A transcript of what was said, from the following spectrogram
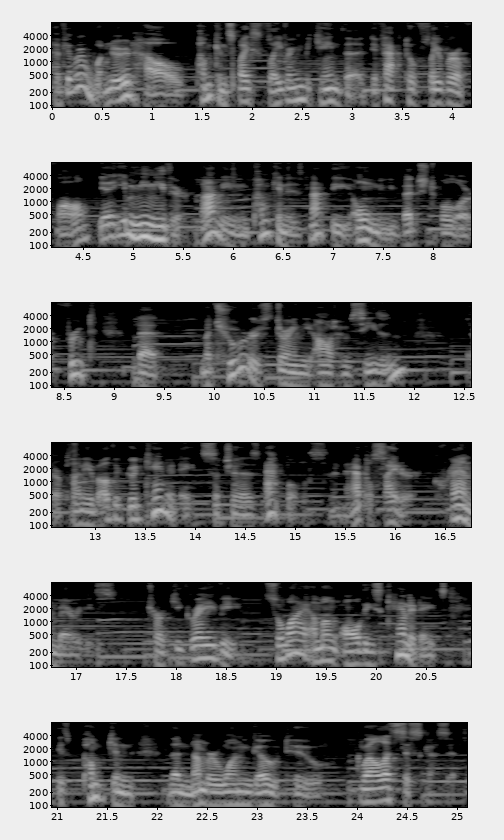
Have you ever wondered how pumpkin spice flavoring became the de facto flavor of fall? Yeah, yeah, me neither. I mean, pumpkin is not the only vegetable or fruit that matures during the autumn season. There are plenty of other good candidates, such as apples and apple cider, cranberries, turkey gravy. So why among all these candidates is pumpkin the number one go-to? Well, let's discuss it,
